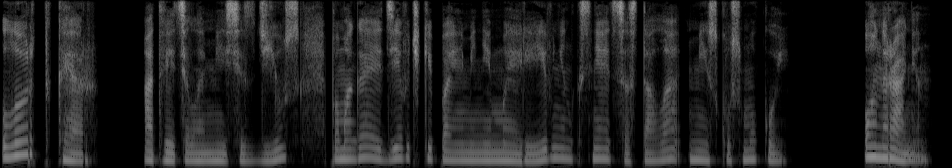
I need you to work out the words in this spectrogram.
«Лорд Кэр», — ответила миссис Дьюс, помогая девочке по имени Мэри Ивнинг снять со стола миску с мукой. «Он ранен».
